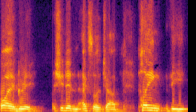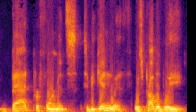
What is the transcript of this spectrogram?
Oh, I agree. She did an excellent job. Playing the bad performance to begin with was probably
